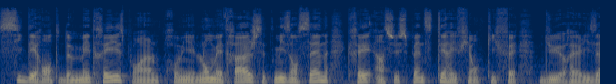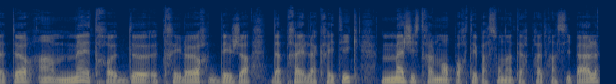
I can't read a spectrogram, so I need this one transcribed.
sidérante de maîtrise pour un premier long métrage. Cette mise en scène crée un suspense terrifiant qui fait du réalisateur un maître de thriller déjà d'après la critique, magistralement porté par son interprète principal,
